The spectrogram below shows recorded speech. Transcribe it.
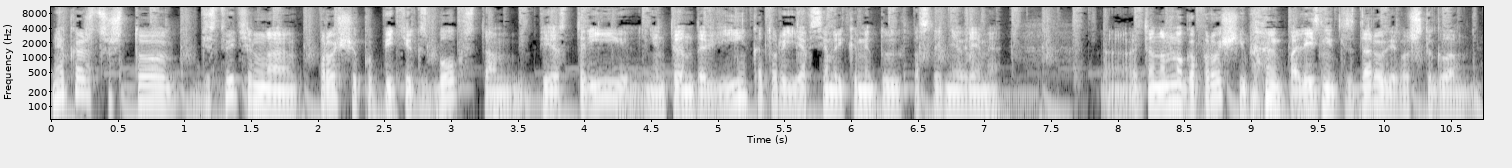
мне кажется, что действительно проще купить Xbox, там PS3, Nintendo Wii, который я всем рекомендую в последнее время. Э, это намного проще и полезнее для здоровья, вот что главное.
